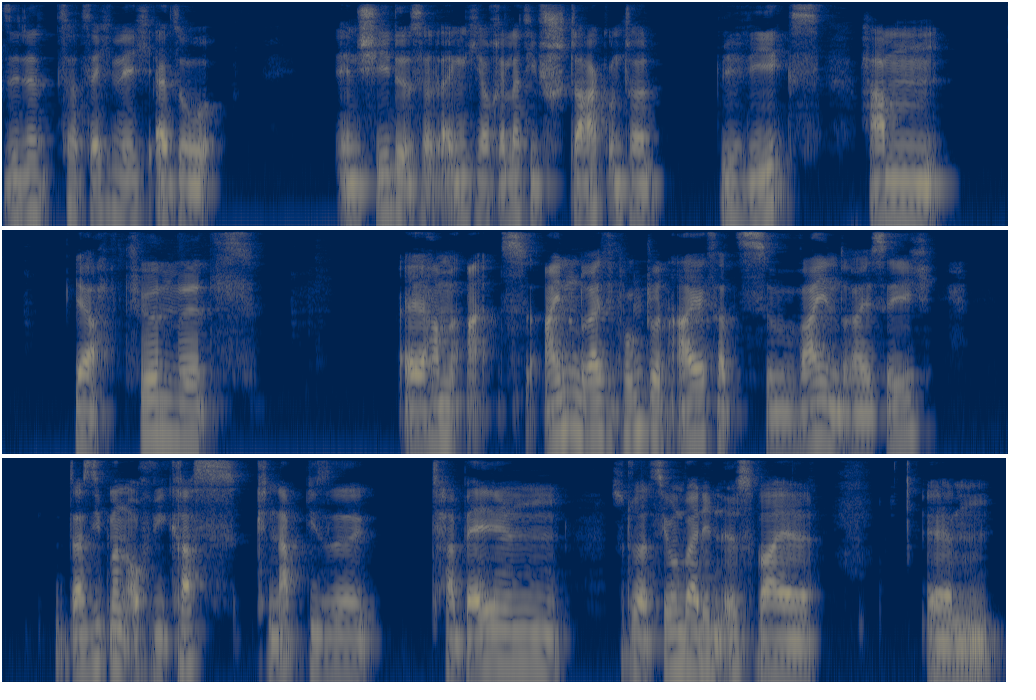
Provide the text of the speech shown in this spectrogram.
sind jetzt tatsächlich, also Enschede ist halt eigentlich auch relativ stark unterwegs, haben, ja, führen mit, äh, haben 31 Punkte und Ajax hat 32. Da sieht man auch, wie krass knapp diese Tabellensituation bei denen ist, weil ähm,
